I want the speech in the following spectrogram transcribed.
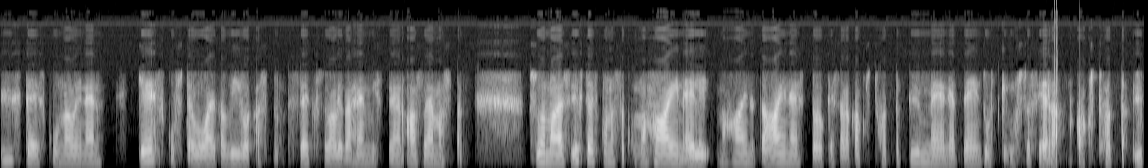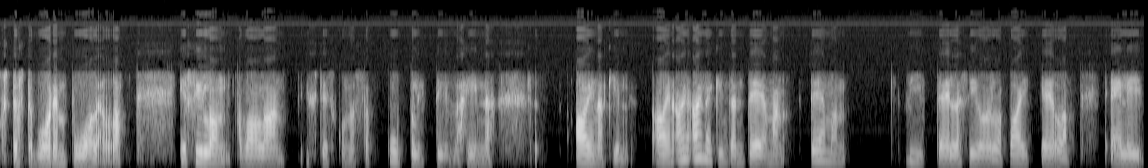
yhteiskunnallinen keskustelu aika vilkasta seksuaalivähemmistöjen asemasta suomalaisessa yhteiskunnassa, kun mä hain, eli mä hain tätä aineistoa kesällä 2010 ja tein tutkimusta siellä 2011 vuoden puolella. Ja silloin tavallaan yhteiskunnassa kuplittiin lähinnä ainakin, ainakin tämän teeman, teeman viitteillä, sijoilla, paikkeilla. Eli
